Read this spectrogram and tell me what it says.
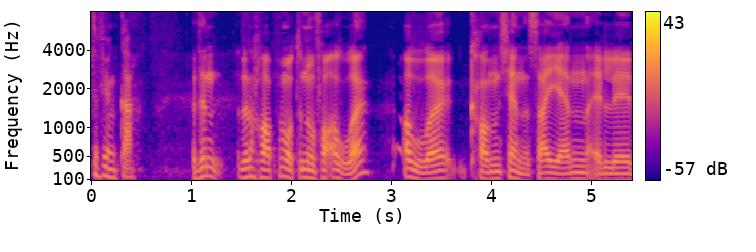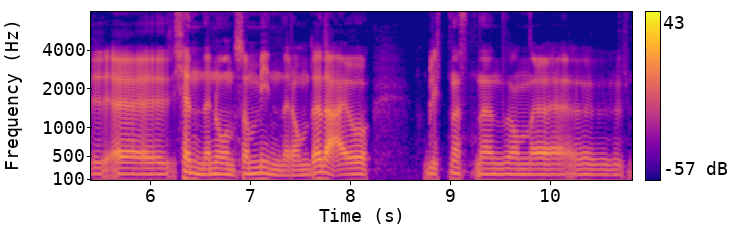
det funka? Den, den, har på en måte noe for alle. Alle kan kjenne seg igjen eller uh, kjenner noen som minner om det. Det er jo blitt nesten en sånn uh,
